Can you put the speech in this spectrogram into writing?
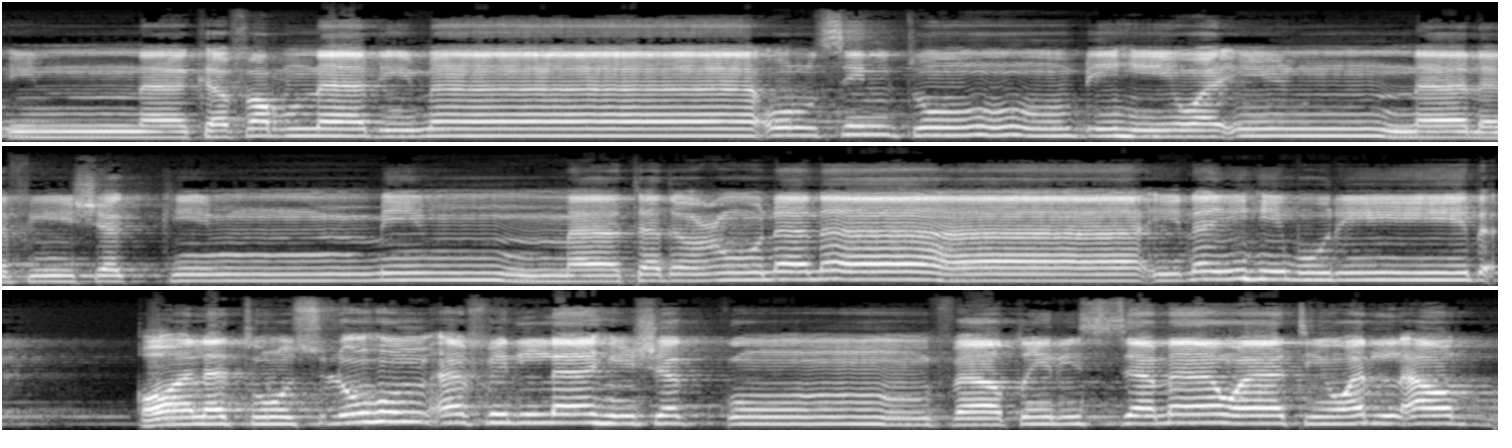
إنا كفرنا بما أرسلتم به وإنا لفي شك مما تدعوننا إليه مريب. قالت رسلهم أفي الله شك فاطر السماوات والأرض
